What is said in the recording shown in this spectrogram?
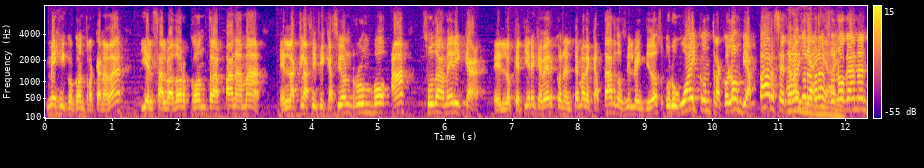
México contra Canadá y El Salvador contra Panamá en la clasificación rumbo a Sudamérica, en lo que tiene que ver con el tema de Qatar 2022. Uruguay contra Colombia. Parce, te mando un abrazo, no ganan.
